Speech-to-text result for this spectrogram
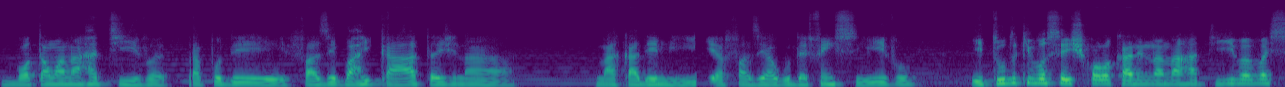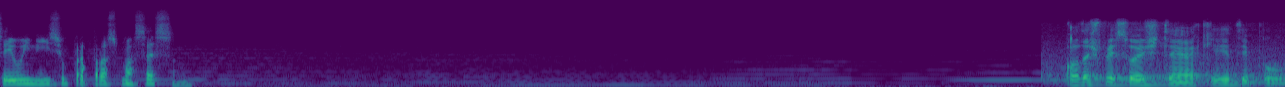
botar uma narrativa para poder fazer barricatas na, na academia, fazer algo defensivo. E tudo que vocês colocarem na narrativa vai ser o início para a próxima sessão. Quantas pessoas tem aqui, tipo,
